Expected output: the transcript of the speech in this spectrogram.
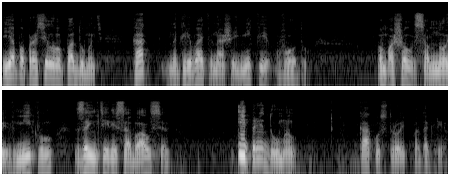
И я попросил его подумать, как нагревать в нашей микве воду. Он пошел со мной в Микву, заинтересовался и придумал, как устроить подогрев.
